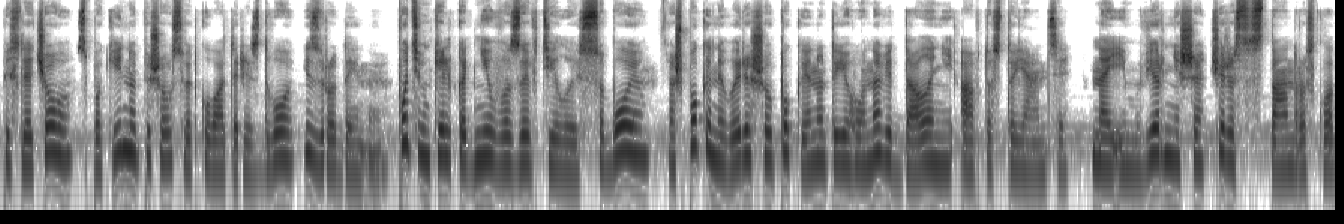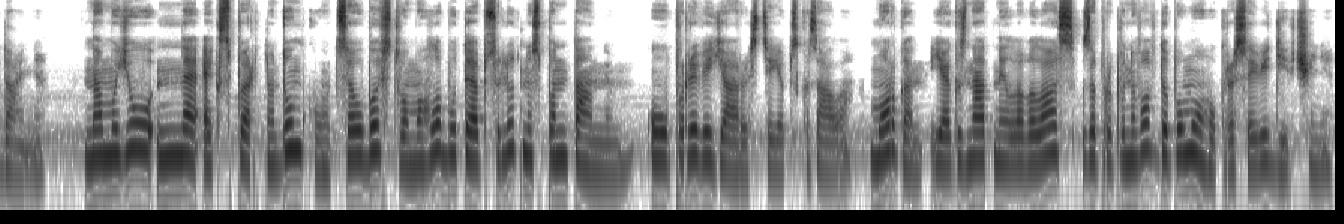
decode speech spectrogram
після чого спокійно пішов святкувати Різдво із родиною. Потім кілька днів возив тіло із собою, аж поки не вирішив покинути його на віддаленій автостоянці, найімовірніше через стан розкладання. На мою неекспертну думку, це убивство могло бути абсолютно спонтанним, у пориві ярості, я б сказала. Морган, як знатний лавелас, запропонував допомогу красивій дівчині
